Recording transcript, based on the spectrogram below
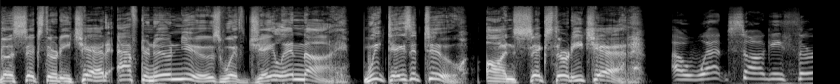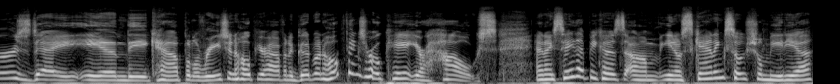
The 630 CHED Afternoon News with Jaylen Nye. Weekdays at 2 on 630 CHED. A wet, soggy Thursday in the capital region. Hope you're having a good one. Hope things are okay at your house. And I say that because, um, you know, scanning social media,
